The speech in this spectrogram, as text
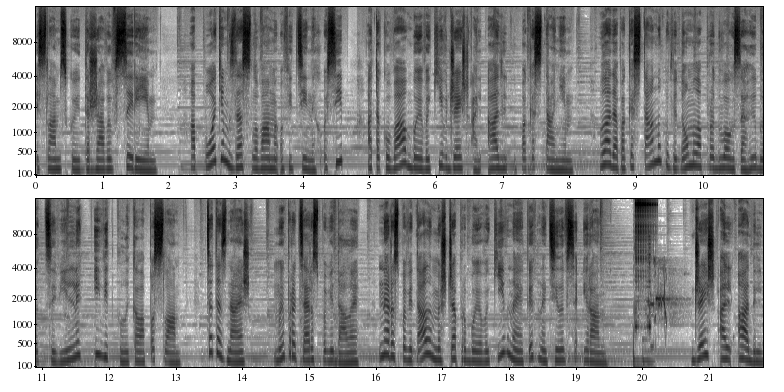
Ісламської держави в Сирії, а потім, за словами офіційних осіб, атакував бойовиків Джейш Аль-Адль у Пакистані. Влада Пакистану повідомила про двох загиблих цивільних і відкликала посла. Це ти знаєш. Ми про це розповідали. Не розповідали ми ще про бойовиків, на яких націлився Іран. Джейш Аль-Адль,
